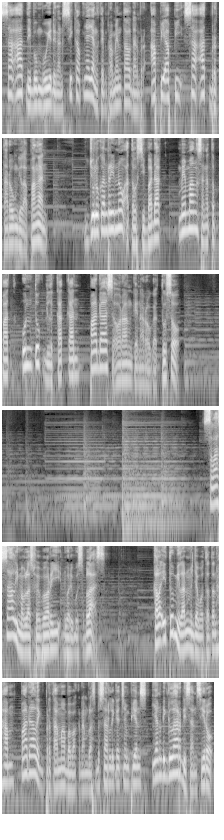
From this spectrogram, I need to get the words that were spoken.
saat dibumbui dengan sikapnya yang temperamental dan berapi-api saat bertarung di lapangan. Julukan Rino atau si badak memang sangat tepat untuk dilekatkan pada seorang Gennaro Gattuso. Selasa 15 Februari 2011. Kala itu Milan menjamu Tottenham pada leg pertama babak 16 besar Liga Champions yang digelar di San Siro.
